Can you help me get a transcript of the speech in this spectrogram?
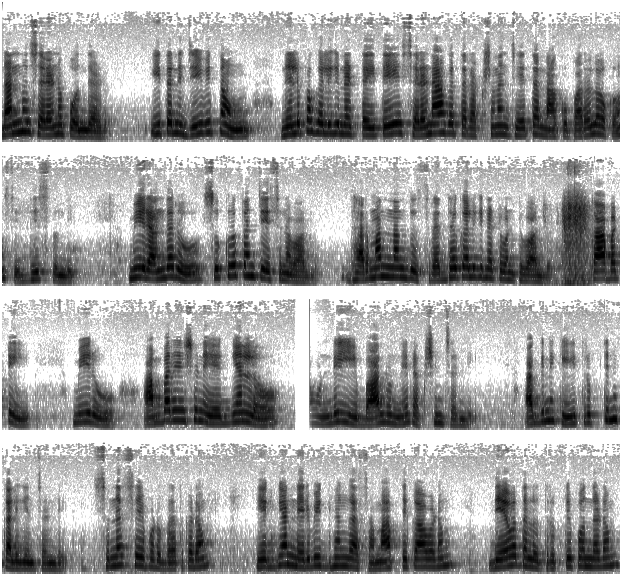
నన్ను శరణ పొందాడు. ఇతని జీవితం నిలపగలిగినట్టయితే శరణాగత రక్షణం చేత నాకు పరలోకం సిద్ధిస్తుంది. మీరందరూ సుకృతం చేసిన వాళ్ళు ధర్మం నందు శ్రద్ధ కలిగినటువంటి వాళ్ళు. కాబట్టి మీరు అంబరీషుని యజ్ఞంలో ఉండి ఈ బాలుణ్ణి రక్షించండి. అగ్నికి తృప్తిని కలిగించండి. సున్నసేపుడు బ్రతకడం యజ్ఞం నిర్విఘ్నంగా సమాప్తి కావడం దేవతలు తృప్తి పొందడం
